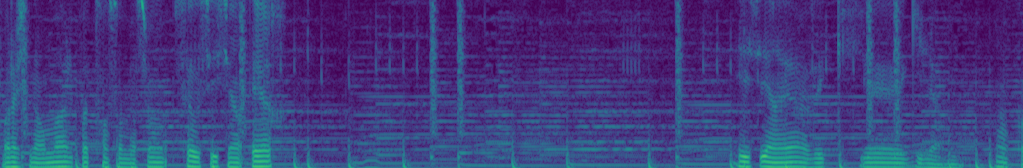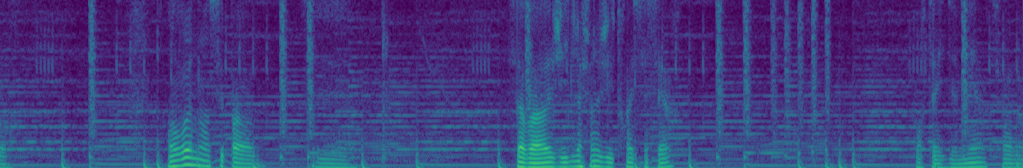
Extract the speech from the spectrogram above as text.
Voilà, c'est normal, pas de transformation. Ça aussi, c'est un R. Et c'est un R avec euh, Encore. En vrai, non, c'est pas grave. Ça va, j'ai de la chance, j'ai 3 SSR. Portail de merde, ça là.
